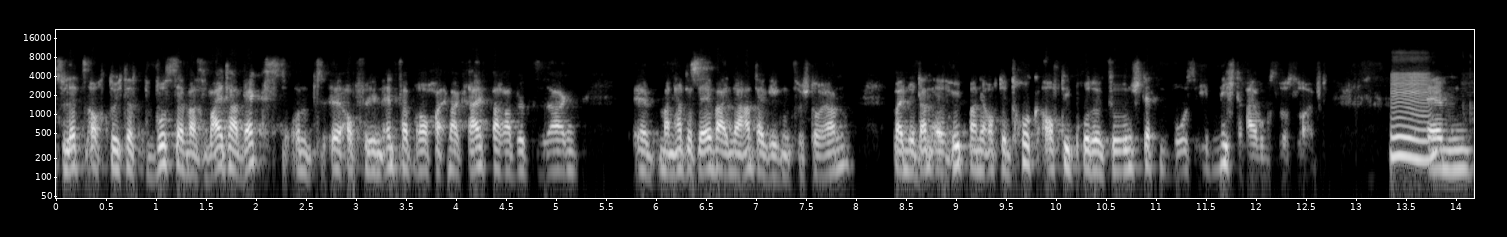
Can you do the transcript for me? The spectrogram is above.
zuletzt auch durch das Bewusstsein, was weiter wächst und äh, auch für den Endverbraucher immer greifbarer wird, zu sagen, äh, man hat es selber in der Hand dagegen zu steuern, weil nur dann erhöht man ja auch den Druck auf die Produktionsstätten, wo es eben nicht reibungslos läuft. Mhm. Ähm,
